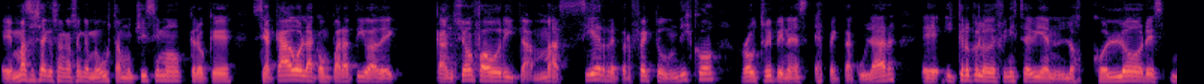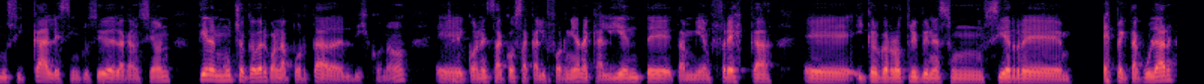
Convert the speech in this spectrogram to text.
Eh, más allá de que es una canción que me gusta muchísimo, creo que si acá hago la comparativa de canción favorita más cierre perfecto de un disco, Road Tripping es espectacular eh, y creo que lo definiste bien, los colores musicales inclusive de la canción tienen mucho que ver con la portada del disco, ¿no? Con esa cosa californiana caliente, también fresca y creo que Road Tripping es un cierre espectacular,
